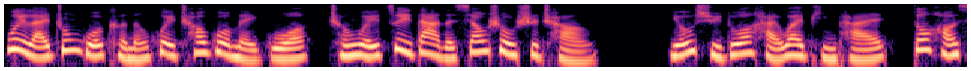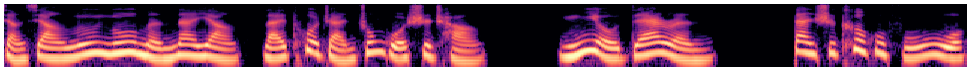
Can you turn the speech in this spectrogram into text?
未来中国可能会超过美国，成为最大的销售市场。有许多海外品牌都好想像 Lululemon 那样来拓展中国市场。云友 Darren，但是客户服务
